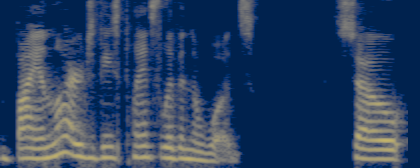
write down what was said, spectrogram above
by and large, these plants live in the woods. So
